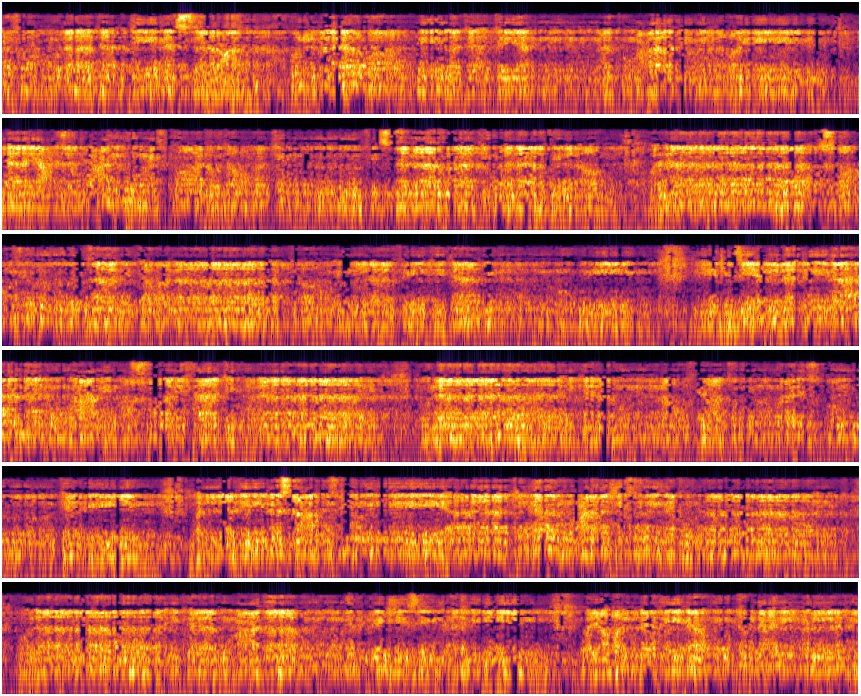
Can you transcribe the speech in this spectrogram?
كفروا لا تأتينا الساعة قل لا وربي لتأتينكم عالم الغيب لا يعزب عنه مثقال ذرة في السماوات ولا في الأرض ولا أصغر ذلك ولا أكثر إلا في كتاب مبين ليجزي الذين آمنوا وعملوا الصالحات الذي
